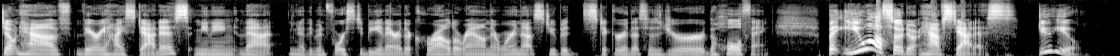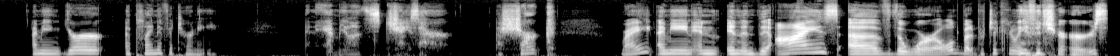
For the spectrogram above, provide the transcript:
don't have very high status, meaning that, you know, they've been forced to be there, they're corralled around, they're wearing that stupid sticker that says juror, the whole thing. But you also don't have status, do you? I mean, you're a plaintiff attorney ambulance chaser, a shark, right? I mean, in in the eyes of the world, but particularly the jurors,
